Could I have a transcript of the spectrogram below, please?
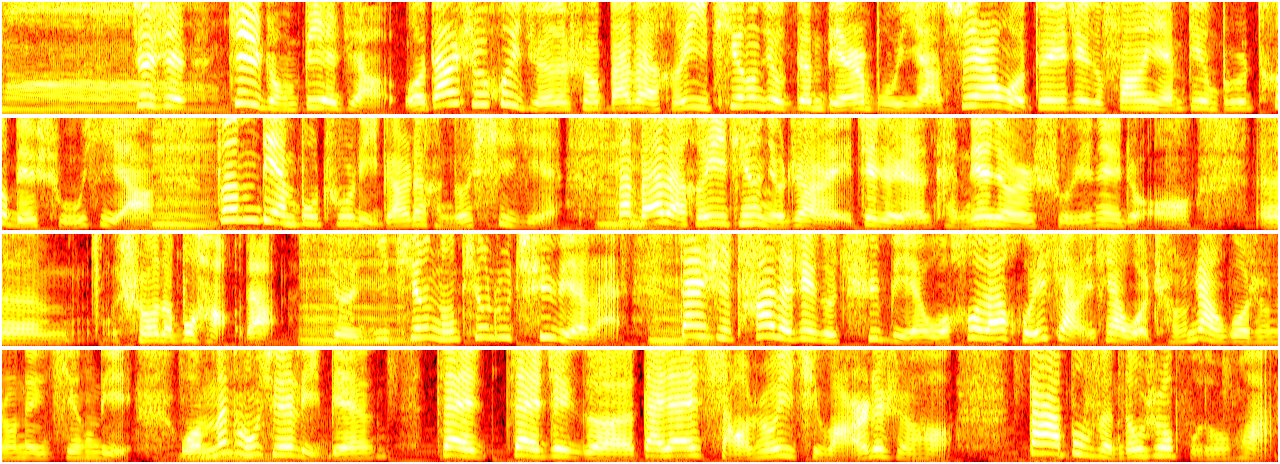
哦，就是这种蹩脚，我当时会觉得说白百合一听就跟别人不一样。虽然我对于这个方言并不是特别熟悉啊，分辨不出里边的很多细节，但白百合一听你就知道，哎，这个人肯定就是属于那种，嗯，说的不好的，就一听能听出区别来。但是他的这个区别，我后来回想一下我成长过程中的经历，我们同学里边，在在这个大家小时候一起玩的时候，大部分都说普通话，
